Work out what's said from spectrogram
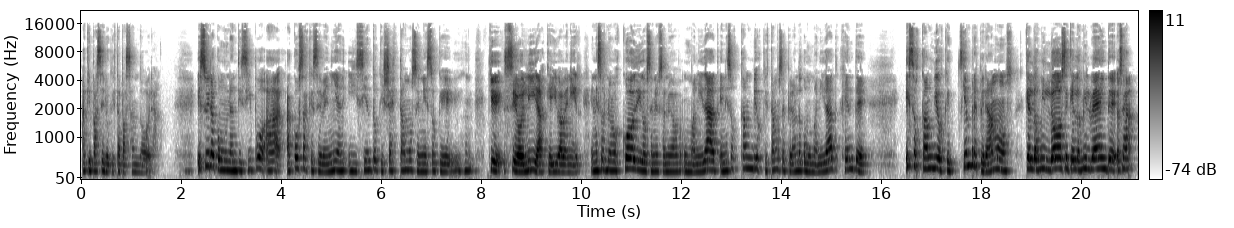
a que pase lo que está pasando ahora. Eso era como un anticipo a, cosas que se venían y siento que ya estamos en eso que, que se olía que iba a venir, en esos nuevos códigos, en esa nueva humanidad, en esos cambios que estamos esperando como humanidad. Gente, esos cambios que siempre esperamos, que el 2012, que el 2020, o sea,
